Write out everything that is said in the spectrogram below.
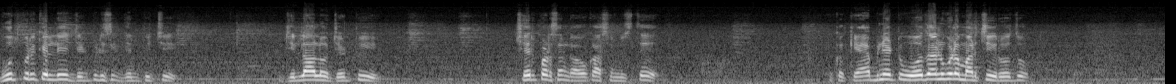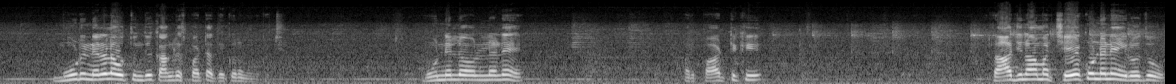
భూత్పూర్కి వెళ్ళి జడ్పీటీసీకి గెలిపించి జిల్లాలో జడ్పీ చైర్పర్సన్కి అవకాశం ఇస్తే ఒక క్యాబినెట్ హోదాను కూడా మర్చి ఈరోజు మూడు నెలలు అవుతుంది కాంగ్రెస్ పార్టీ అధికారంలోకి వచ్చి. మూడు నెలలలోనే మరి పార్టీకి రాజీనామా చేయకుండానే ఈరోజు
